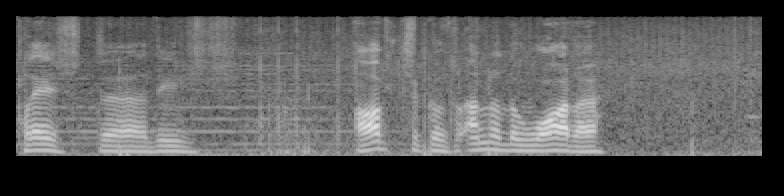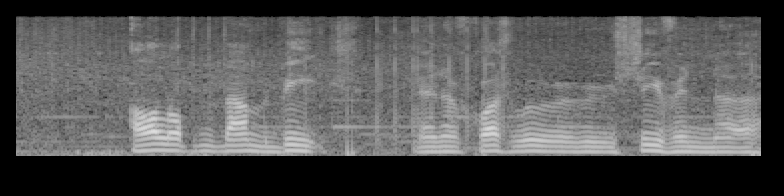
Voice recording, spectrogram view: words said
placed uh, these obstacles under the water all up and down the beach. And of course we were receiving uh,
